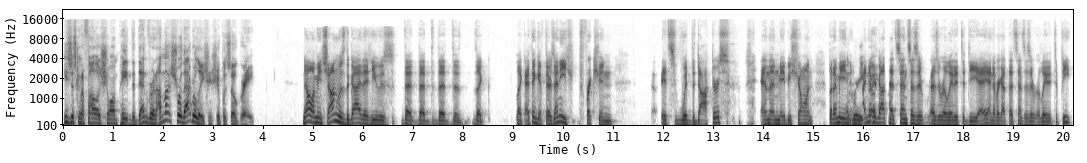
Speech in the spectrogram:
he's just going to follow Sean Payton to Denver. And I'm not sure that relationship was so great. No, I mean Sean was the guy that he was the the the the like like I think if there's any friction it's with the doctors and then maybe Sean. But I mean, Agreed, I never right. got that sense as it as it related to DA. I never got that sense as it related to Pete.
